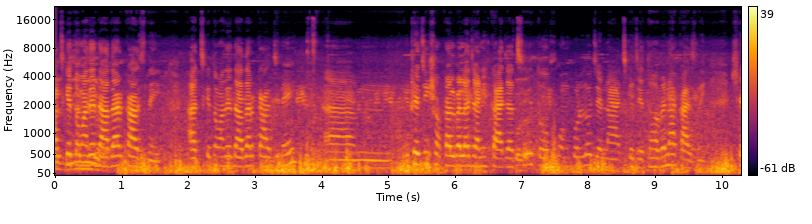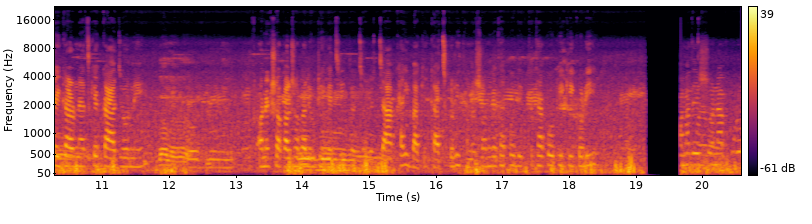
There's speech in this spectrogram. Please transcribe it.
আজকে তোমাদের দাদার কাজ নেই। আজকে তোমাদের দাদার কাজ নেই উঠেছি, সকালবেলা জানি কাজ আছে, তো ফোন করল যে না, আজকে যেতে হবে না, কাজ নেই। সেই কারণে আজকে কাজও নেই। অনেক সকাল সকালে উঠে গেছি, তো চলো চা খাই, বাকি কাজ করি তোমার সঙ্গে থাকো, দেখতে থাকো কি কি করি। আমাদের সোনা পুরো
